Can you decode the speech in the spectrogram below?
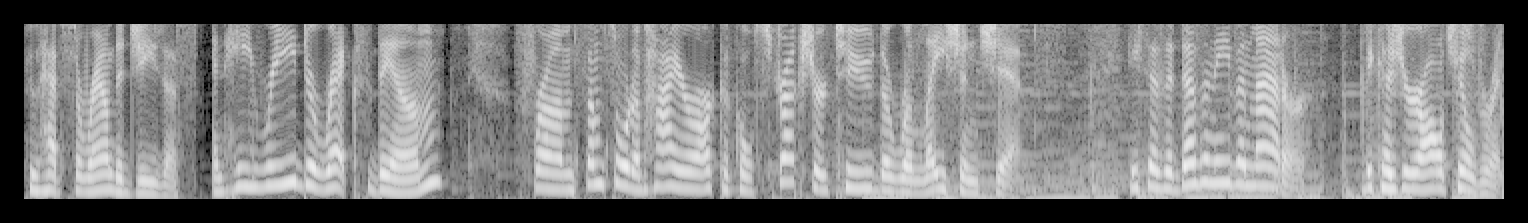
who have surrounded Jesus and he redirects them from some sort of hierarchical structure to the relationships. He says it doesn't even matter because you're all children.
